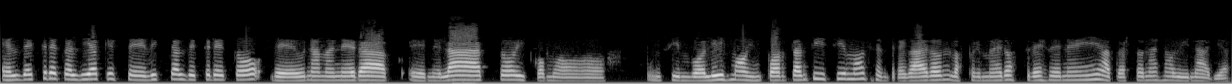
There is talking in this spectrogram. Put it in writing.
el decreto, el día que se dicta el decreto de una manera en el acto y como un simbolismo importantísimo, se entregaron los primeros tres DNI a personas no binarias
